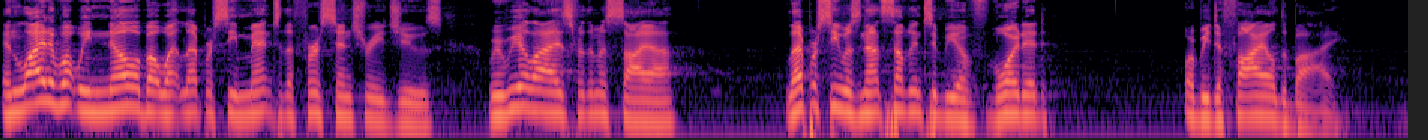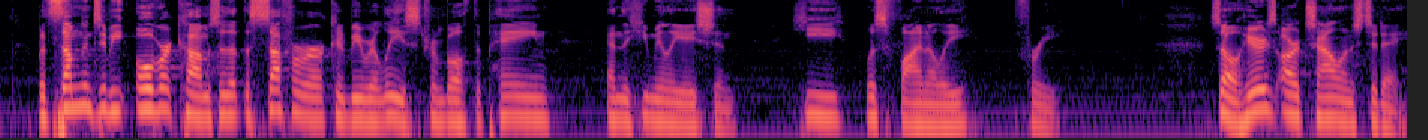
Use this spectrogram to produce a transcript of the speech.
In light of what we know about what leprosy meant to the first century Jews, we realize for the Messiah, leprosy was not something to be avoided or be defiled by but something to be overcome so that the sufferer could be released from both the pain and the humiliation. He was finally free. So here's our challenge today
